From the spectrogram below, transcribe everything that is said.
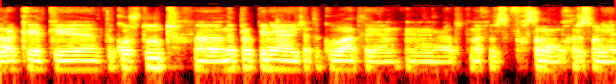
ракетки. Також тут е, не припиняють атакувати тут на в самому Херсоні,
